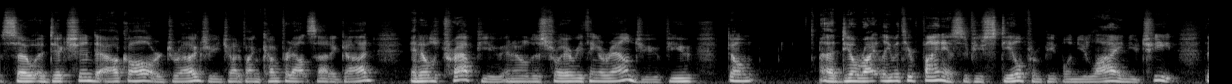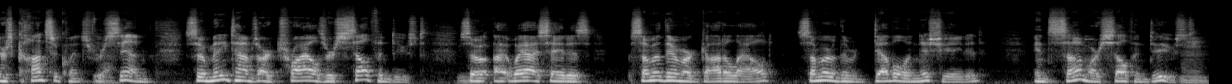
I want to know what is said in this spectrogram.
sow addiction to alcohol or drugs, or you try to find comfort outside of God, and it'll trap you and it'll destroy everything around you. If you don't uh, deal rightly with your finances. If you steal from people and you lie and you cheat, there's consequence for sin. So many times our trials are self-induced. So uh, the way I say it is, some of them are God allowed, some of them are devil initiated, and some are self-induced. Mm.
